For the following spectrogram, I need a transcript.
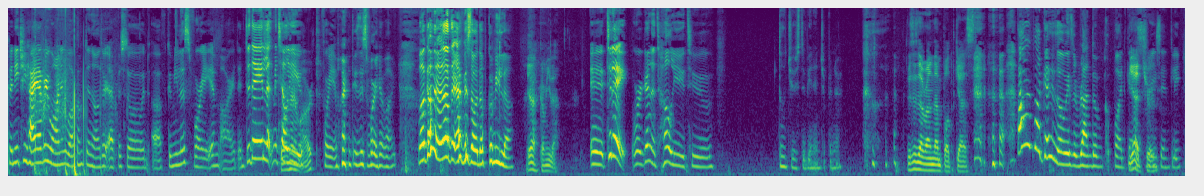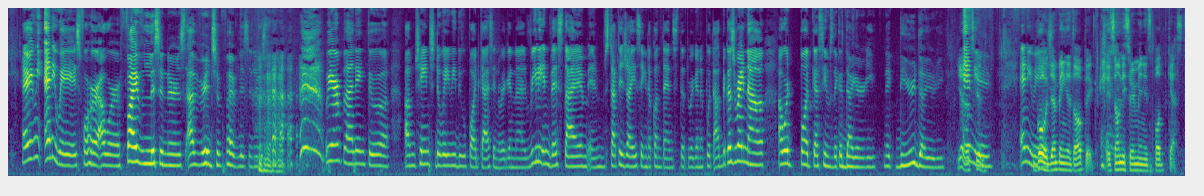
Konnichi, hi everyone, and welcome to another episode of Camila's 4am Art. And today, let me tell 4am you, Art? 4am Art. This is this 4am Art? Welcome to another episode of Camila. Yeah, Camila. Uh, today, we're gonna tell you to don't choose to be an entrepreneur. This is a random podcast. Our podcast is always a random podcast. Yeah, true. Recently, I mean, anyways, for our five listeners, average of five listeners, we are planning to um change the way we do podcasts, and we're gonna really invest time in strategizing the contents that we're gonna put out. Because right now, our podcast seems like a diary, like dear diary. Yeah, that's anyway, anyway, Go, jumping the topic. It's only three minutes podcast.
